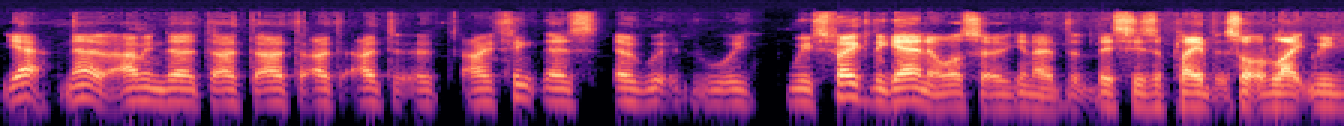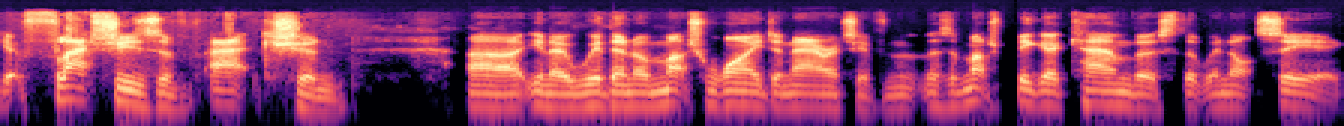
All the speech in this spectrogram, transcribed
yeah, no, I mean, I, I, I, I, I think there's uh, we, we we've spoken again also, you know, that this is a play that sort of like we get flashes of action, uh, you know, within a much wider narrative, and there's a much bigger canvas that we're not seeing,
